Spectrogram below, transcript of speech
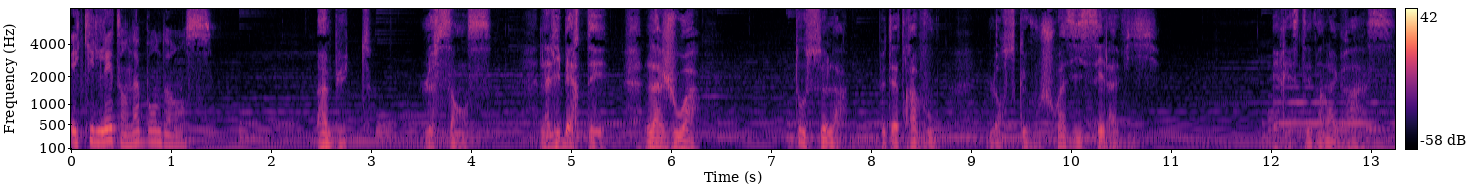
et qu'ils l'aient en abondance. Un but, le sens, la liberté, la joie, tout cela peut être à vous lorsque vous choisissez la vie et restez dans la grâce.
